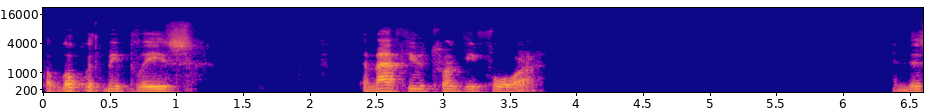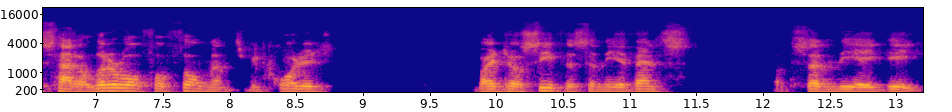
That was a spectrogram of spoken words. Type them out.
But look with me, please, to Matthew 24. And this had a literal fulfillment recorded by Josephus in the events of 70 AD.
